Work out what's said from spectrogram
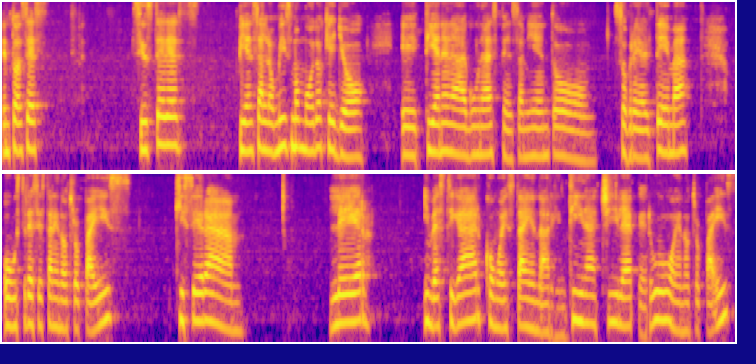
entonces, si ustedes piensan lo mismo modo que yo, eh, tienen algunos pensamientos sobre el tema o ustedes están en otro país, quisiera leer, investigar cómo está en Argentina, Chile, Perú o en otro país.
